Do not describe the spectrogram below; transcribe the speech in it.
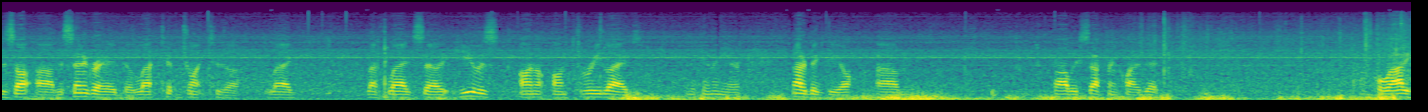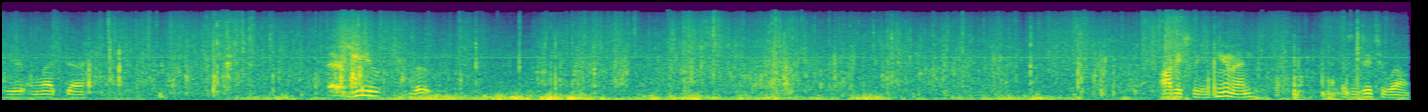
dis- uh, disintegrated the left hip joint to the leg, left leg. So he was on on three legs when he came in here. Not a big deal. Um, probably suffering quite a bit. I'll pull out of here and let view. Move. Obviously, a human doesn't do too well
